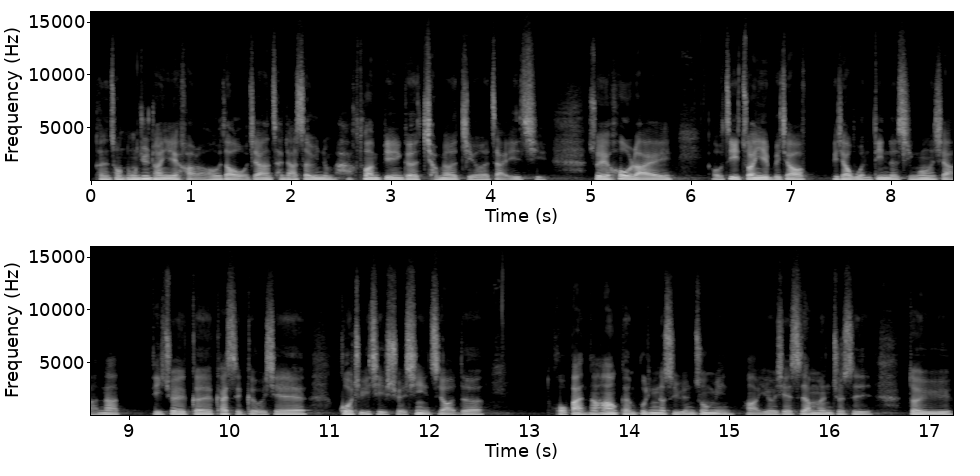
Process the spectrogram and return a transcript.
可能从童军团也好，然后到我这样参加社运，那么突然变一个巧妙的结合在一起。所以后来我自己专业比较比较稳定的情况下，那的确跟开始有一些过去一起学心理治疗的。伙伴，然后可能不一定都是原住民啊，有一些是他们就是对于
